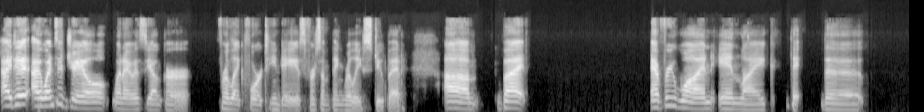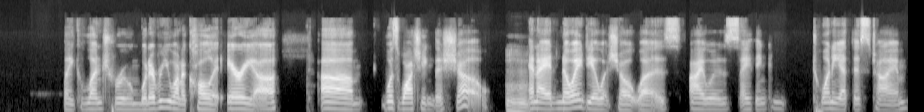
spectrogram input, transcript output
I did I went to jail when I was younger for like 14 days for something really stupid. Um, but everyone in like the the like lunchroom, whatever you want to call it, area, um, was watching this show. Mhm. And I had no idea what show it was. I was, I think, 20 at this time.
